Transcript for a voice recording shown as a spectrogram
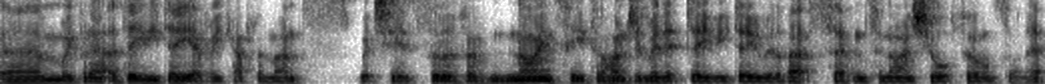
Um, we put out a DVD every couple of months, which is sort of a 90 to 100 minute DVD with about seven to nine short films on it.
